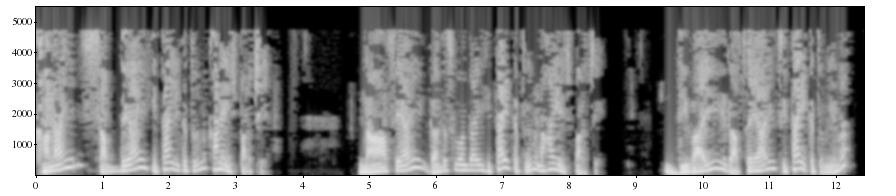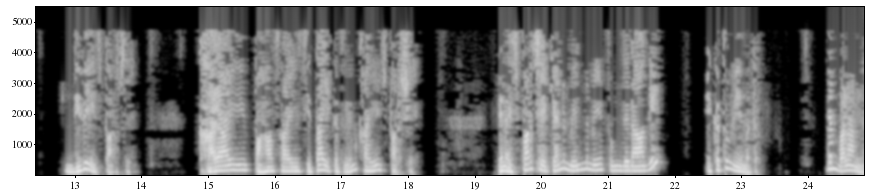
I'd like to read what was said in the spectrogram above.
කනයි ශබ්දයයි හිතයි එකතු වීම කනේ ස්පර්ශය. නාසයයි ගඳ සුවඳයි හිතයි එකතු වීම නහයේ ස්පර්ශය. දිවයි රසයයි සිතයි එකතු වීම දිවේ ස්පර්ශය. කයයි පහසයි සිතයි එකතු වීම කයේ ස්පර්ශය. එන ස්පර්ශය කියන්නේ මෙන්න මේ තුන් දෙනාගේ එකතු වීමට. දැන් බලන්න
